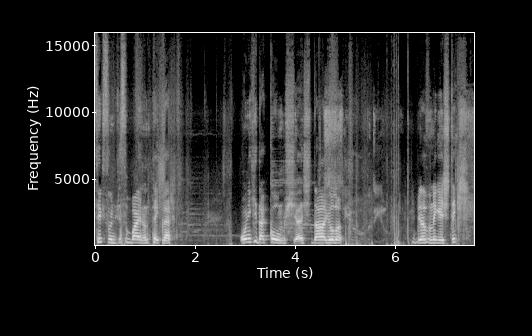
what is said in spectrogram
8 oyuncusu Byron tekler. 12 dakika olmuş ya. Daha yolu biraz öne geçtik.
